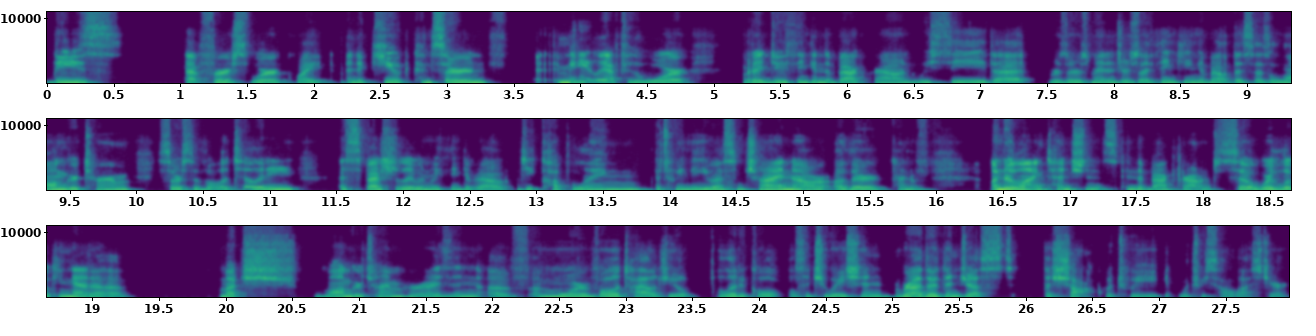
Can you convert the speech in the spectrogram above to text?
These, at first, were quite an acute concern immediately after the war. But I do think in the background, we see that reserves managers are thinking about this as a longer term source of volatility, especially when we think about decoupling between the US and China or other kind of underlying tensions in the background. So we're looking at a much longer time horizon of a more volatile geopolitical situation rather than just the shock which we which we saw last year.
